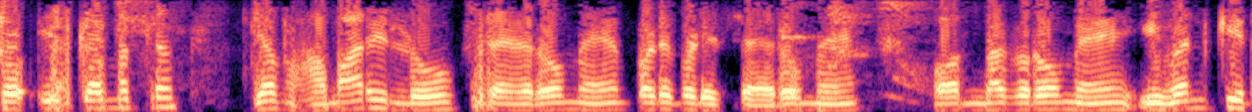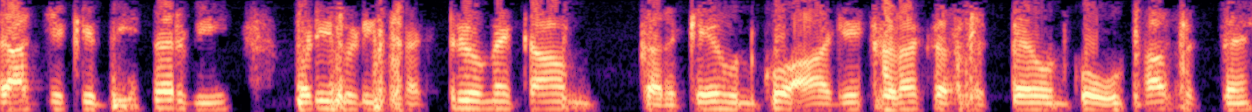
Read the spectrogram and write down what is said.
तो इसका मतलब जब हमारे लोग शहरों में बड़े बड़े शहरों में और नगरों में इवन की राज्य के भीतर भी बड़ी बड़ी फैक्ट्रियों में काम करके उनको आगे खड़ा कर सकते हैं उनको उठा सकते हैं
